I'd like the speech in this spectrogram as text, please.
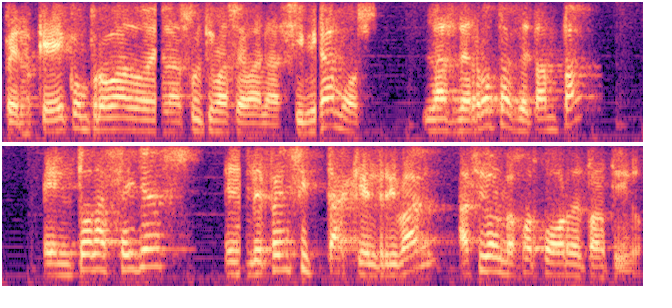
pero que he comprobado en las últimas semanas. Si miramos las derrotas de Tampa, en todas ellas el defensive tackle, el rival, ha sido el mejor jugador del partido.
